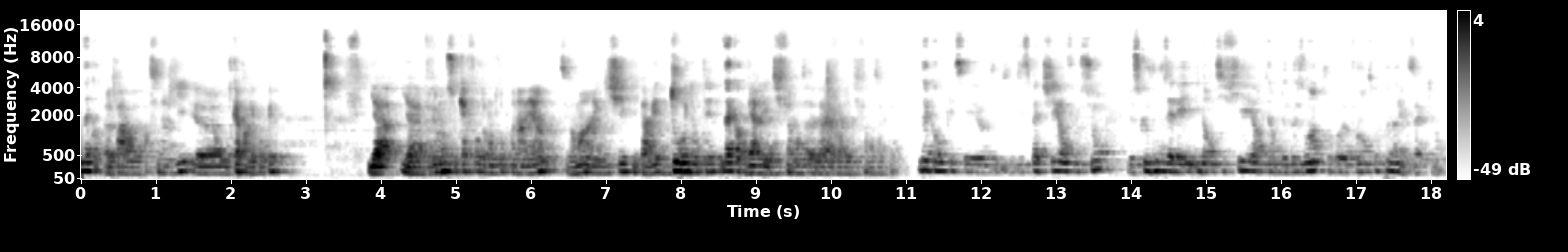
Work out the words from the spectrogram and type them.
euh, par, par, Synergie, en tout cas par l'épopée. Il y, a, il y a vraiment ce carrefour de l'entrepreneuriat, c'est vraiment un guichet qui permet d'orienter vers, les différents, vers, les différents acteurs. D'accord, ok. C'est, vous, vous dispatchez en fonction de ce que vous, vous avez identifié en termes de besoins pour, pour l'entrepreneur. Exactement.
